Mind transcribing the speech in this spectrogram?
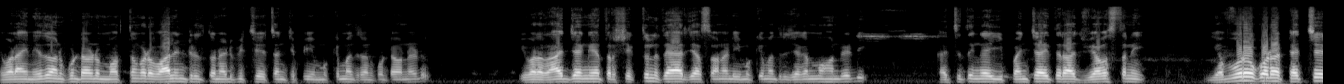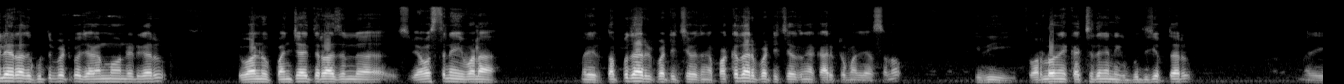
ఇవాళ ఆయన ఏదో అనుకుంటా ఉన్నాడు మొత్తం కూడా వాలంటీర్లతో నడిపించేయచ్చు అని చెప్పి ముఖ్యమంత్రి అనుకుంటా ఉన్నాడు. ఇవాళ రాజ్యాంగేతర శక్తులను తయారు చేస్తా ఉన్నాడు ఈ ముఖ్యమంత్రి జగన్మోహన్ రెడ్డి. ఖచ్చితంగా ఈ పంచాయతీరాజ్ వ్యవస్థని ఎవరూ కూడా టచ్ చేయలేరు అది గుర్తుపెట్టుకో జగన్మోహన్ రెడ్డి గారు. ఇవాళ నువ్వు పంచాయతీరాజ్ వ్యవస్థనే ఇవాళ మరి తప్పుదారి పట్టించే విధంగా పక్కదారి పట్టించే విధంగా కార్యక్రమాలు చేస్తున్నావు. ఇది త్వరలోనే ఖచ్చితంగా నీకు బుద్ధి చెప్తారు. మరి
